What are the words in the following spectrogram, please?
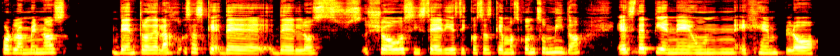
por lo menos dentro de las cosas que, de, de, los shows y series y cosas que hemos consumido, este tiene un ejemplo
